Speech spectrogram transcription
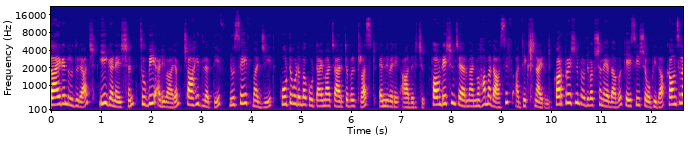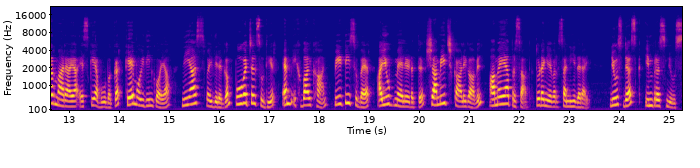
ഗായകൻ ഋതുരാജ് ഇ ഗണേശൻ സുബി അടിവാരം ഷാഹിദ് ലത്തീഫ് നുസൈഫ് മജീദ് കൂട്ടുകുടുംബ കൂട്ടായ്മ ചാരിറ്റബിൾ ട്രസ്റ്റ് എന്നിവരെ ആദരിച്ചു. ഫൗണ്ടേഷൻ ചെയർമാൻ മുഹമ്മദ് ആസിഫ് അധ്യക്ഷനായിരുന്നു. കോർപ്പറേഷൻ പ്രതിപക്ഷ നേതാവ് കെ സി ശോഭിത കൗൺസിലർമാരായ S K Abubakar K Moideen Koya Niyas വൈദിരകം Poovachal Sudheer M Iqbal Khan P T Subair Ayub Meledath Shameej കാളികാവിൽ അമയ പ്രസാദ് തുടങ്ങിയവർ സന്നിഹിതരായി. News desk impress news.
